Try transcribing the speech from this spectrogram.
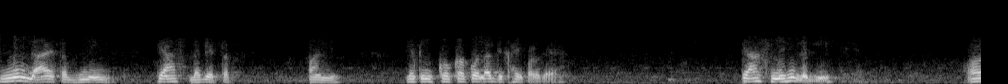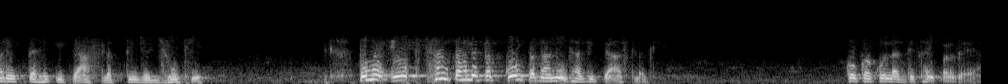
नींद आए तब नींद, प्यास लगे तब पानी। लेकिन कोका कोला दिखाई पड़ गया। प्यास नहीं लगी, और एक तरह की प्यास लगती जो झूठी। तुम्हें एक क्षण पहले तक कोई पता नहीं था कि प्यास लगी। कोका कोला दिखाई पड़ गया।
